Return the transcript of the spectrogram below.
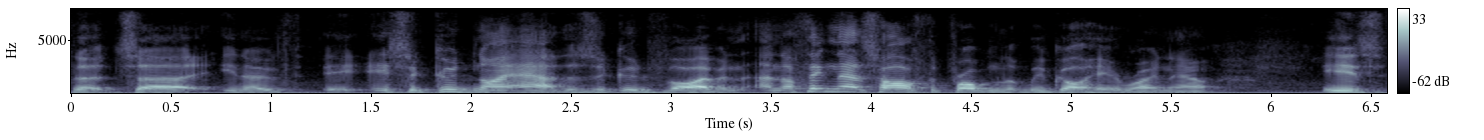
that uh, you know it, it's a good night out. There's a good vibe, and, and I think that's half the problem that we've got here right now. Is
